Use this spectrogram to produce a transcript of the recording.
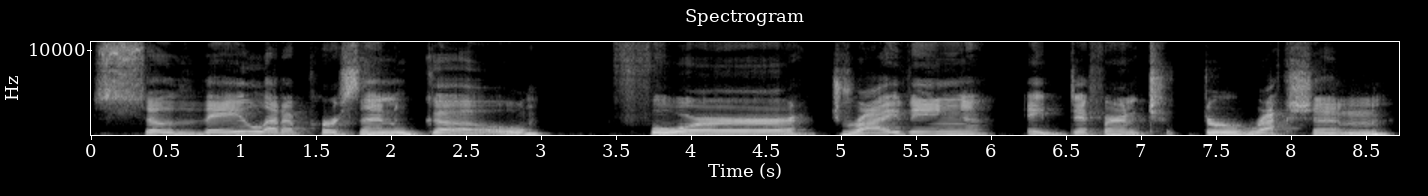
So they let a person go for driving a different direction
